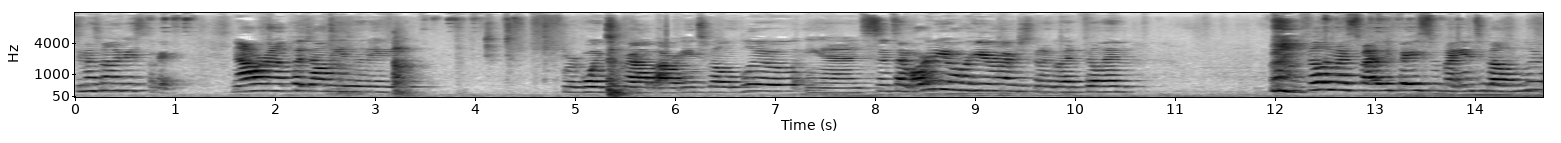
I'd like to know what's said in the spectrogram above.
See my smiley face? Okay. Now we're going to put down the in the navy. We're going to grab our antebellum blue, and since I'm already over here, I'm just going to go ahead and fill in, fill in my smiley face with my antebellum blue.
